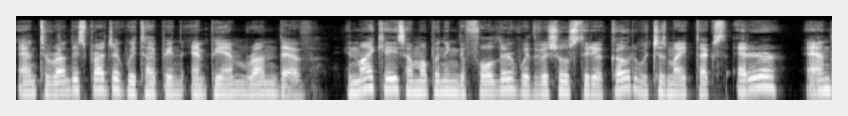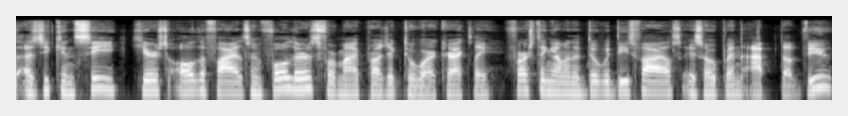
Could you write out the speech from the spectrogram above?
And to run this project, we type in npm run dev. In my case, I'm opening the folder with Visual Studio Code, which is my text editor. And as you can see, here's all the files and folders for my project to work correctly. First thing I'm going to do with these files is open app.vue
